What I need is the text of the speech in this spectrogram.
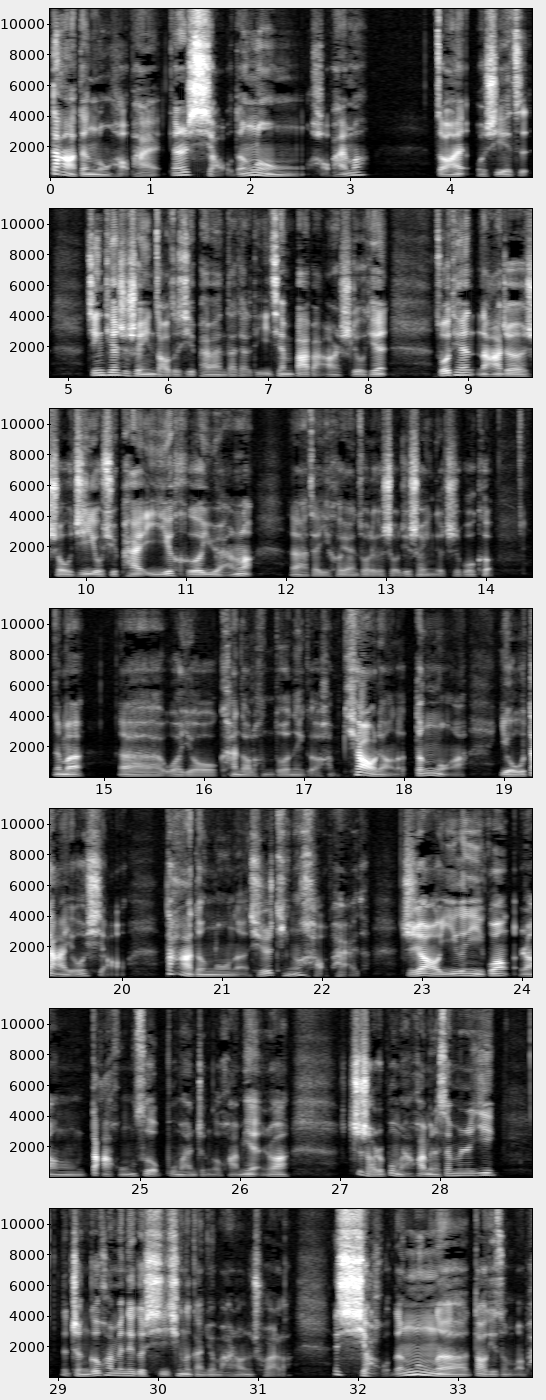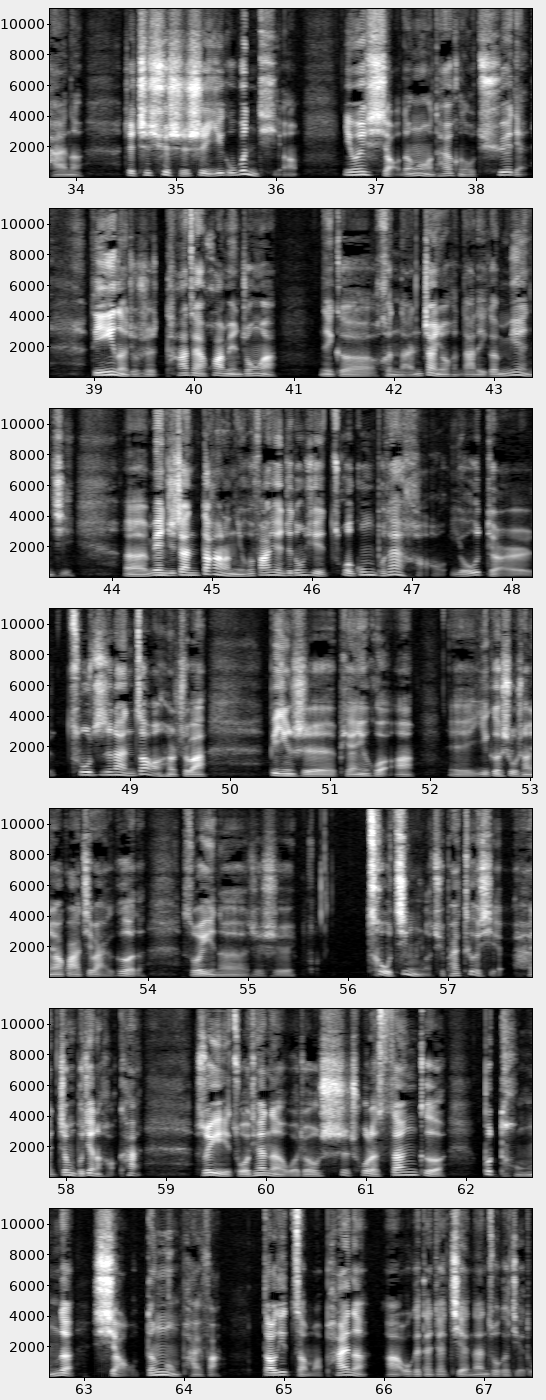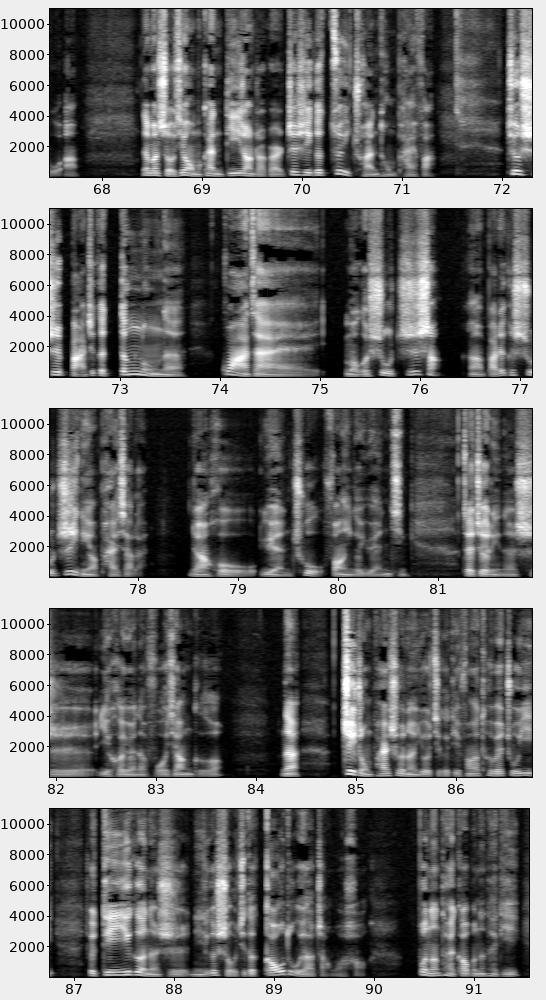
大灯笼好拍，但是小灯笼好拍吗？早安，我是叶子。今天是摄影早自习陪伴大家的第一千八百二十六天。昨天拿着手机又去拍颐和园了啊，在颐和园做了一个手机摄影的直播课。那么，呃，我又看到了很多那个很漂亮的灯笼啊，有大有小。大灯笼呢，其实挺好拍的，只要一个逆光，让大红色布满整个画面，是吧？至少是布满画面的三分之一。那整个画面那个喜庆的感觉马上就出来了。那小灯笼呢，到底怎么拍呢？这这确实是一个问题啊，因为小灯笼它有很多缺点。第一呢，就是它在画面中啊，那个很难占有很大的一个面积。呃，面积占大了，你会发现这东西做工不太好，有点儿粗制滥造，是吧？毕竟是便宜货啊，呃，一个树上要挂几百个的，所以呢，就是。凑近了去拍特写，还真不见得好看。所以昨天呢，我就试出了三个不同的小灯笼拍法，到底怎么拍呢？啊，我给大家简单做个解读啊。那么首先我们看第一张照片，这是一个最传统拍法，就是把这个灯笼呢挂在某个树枝上啊，把这个树枝一定要拍下来，然后远处放一个远景，在这里呢是颐和园的佛香阁，那。这种拍摄呢，有几个地方要特别注意。就第一个呢，是你这个手机的高度要掌握好，不能太高，不能太低。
